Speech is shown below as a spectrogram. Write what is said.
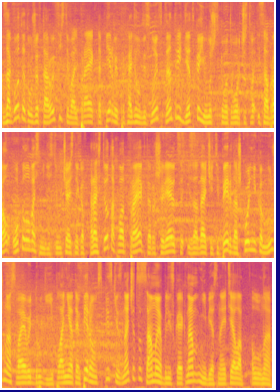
За год это уже второй фестиваль проекта. Первый проходил весной в Центре детско-юношеского творчества и собрал около 80 участников. Растет охват проекта, расширяются и задачи. Теперь дошкольникам нужно осваивать другие планеты. Первым в списке значится самое близкое к нам небесное тело – Луна.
